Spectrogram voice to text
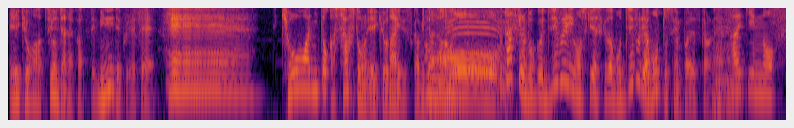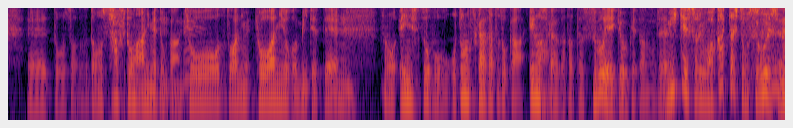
影響が強いんじゃないかって見抜いてくれてへえ京アニとかシャフトの影響ないですかみたいな。確かに僕ジブリも好きですけどもジブリはもっと先輩ですからね、うん、最近の、えーと、とシャフトのアニメとか、うん、京アニメ京アニとか見てて、うん、その演出法音の使い方とか絵の使い方ってすごい影響を受けたので。見てそれ分かった人もすごいですね。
